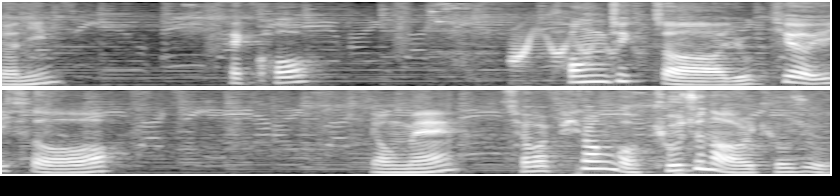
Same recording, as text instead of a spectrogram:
연인, 해커, 성직자 6티어 있어. 영매, 제발 필요한 거 교주 나올 교주.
